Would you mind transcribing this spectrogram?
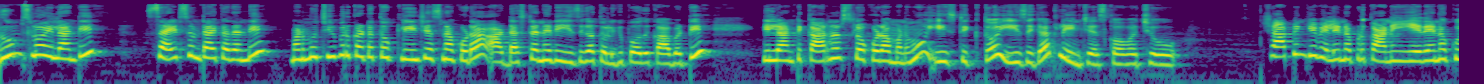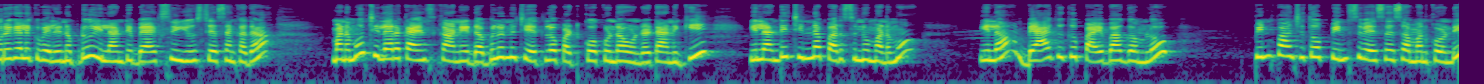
రూమ్స్లో ఇలాంటి సైడ్స్ ఉంటాయి కదండి. మనము చీపురు కట్టతో క్లీన్ చేసినా కూడా ఆ డస్ట్ అనేది ఈజీగా తొలగిపోదు కాబట్టి ఇలాంటి కార్నర్స్లో కూడా మనము ఈ స్టిక్తో ఈజీగా క్లీన్ చేసుకోవచ్చు. షాపింగ్కి వెళ్ళినప్పుడు కానీ ఏదైనా కూరగాయలకు వెళ్ళినప్పుడు ఇలాంటి బ్యాగ్స్ని యూస్ చేసాం కదా. మనము చిల్లర కాయిన్స్ కానీ డబ్బులను చేతిలో పట్టుకోకుండా ఉండటానికి ఇలాంటి చిన్న పర్సును మనము ఇలా బ్యాగ్కు పైభాగంలో పిన్ పాంచుతో పిన్స్ వేసేసామనుకోండి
